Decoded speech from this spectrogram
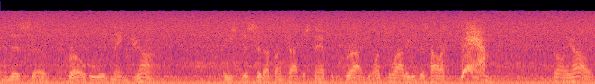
And this uh, crow, who was named John, he used to just sit up on top of Stanford's garage. And once in a while, he would just holler, "Damn!" That's all he hollered.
